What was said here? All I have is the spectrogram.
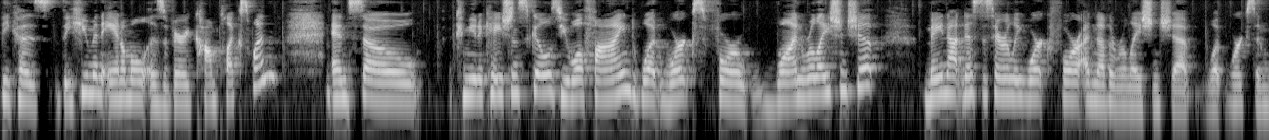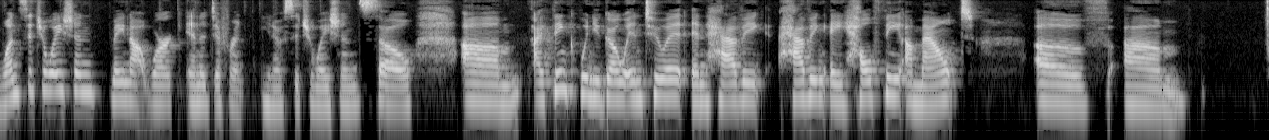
because the human animal is a very complex one. And so, communication skills, you will find what works for one relationship may not necessarily work for another relationship. What works in one situation may not work in a different, you know, situation. So, um, I think when you go into it and having having a healthy amount of um,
